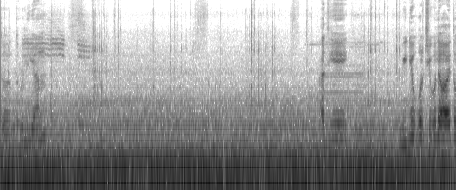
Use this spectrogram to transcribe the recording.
তো ধুলিয়ান আজকে ভিডিও করছি বলে হয়তো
